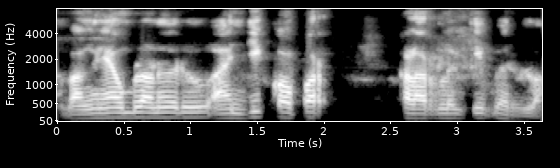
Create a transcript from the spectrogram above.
അപ്പൊ അങ്ങനെയാകുമ്പോഴാണ് ഒരു ആന്റി കോപ്പർ കളറിലേക്ക് വരുള്ളൂ.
